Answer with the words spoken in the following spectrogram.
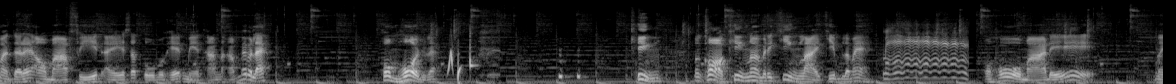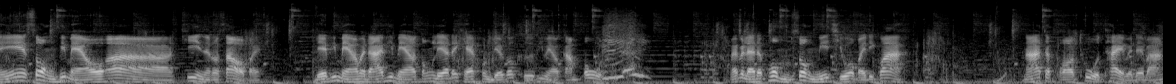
มันจะได้เอามาฟีดไอ้ศัตรูประเภทเมทันนะครับ ไม่เป็นไรผมโหดอยู่แล้ว คิงมันข้อคิงน่อยไม่ได้คิงหลายคลิปแล้วแม่ โอ้โหมาเด้นี่ส่งพี่แมวอ่าขี้ในเราเศร้าไปเลี้ยพี่แมวไม่ได้พี่แมวต้องเลี้ยงได้แค่คนเดียวก็คือพี่แมวกำปูดไม่เป็นไรเดี๋ยวผมส่งมีชิวออกไปดีกว่าน่าจะพอทูดไถ่ไปได้บ้าง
